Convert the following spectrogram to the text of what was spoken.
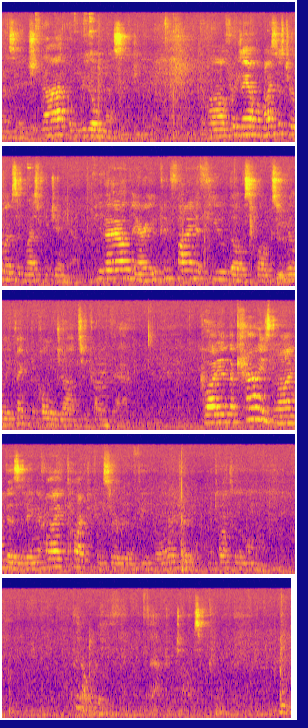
message, not a real message. Uh, for example, my sister lives in West Virginia. If you go down there, you can find a few of those folks who really think the coal jobs are coming back. But in the counties that I'm visiting, if I talk to conservative people, and I do, They don't really think factory jobs are coming.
